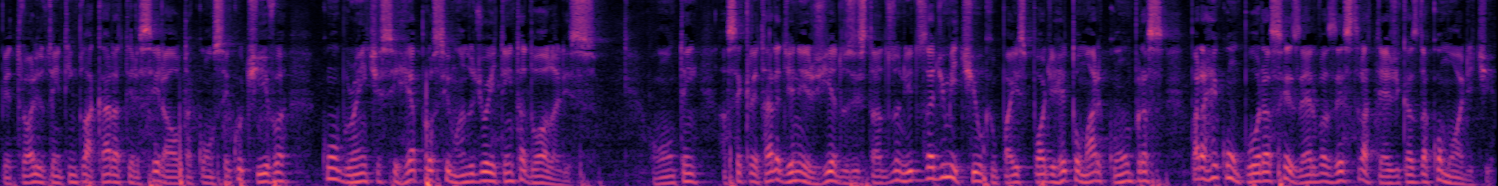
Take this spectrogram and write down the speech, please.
O petróleo tenta emplacar a terceira alta consecutiva, com o Brent se reaproximando de 80 dólares. Ontem, a secretária de Energia dos Estados Unidos admitiu que o país pode retomar compras para recompor as reservas estratégicas da commodity.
